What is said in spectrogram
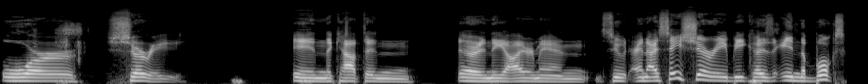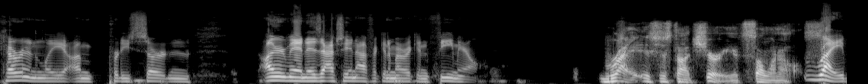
Or Shuri in the Captain or in the Iron Man suit. And I say Shuri because in the books currently, I'm pretty certain Iron Man is actually an African American female. Right. It's just not Shuri. It's someone else. Right,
